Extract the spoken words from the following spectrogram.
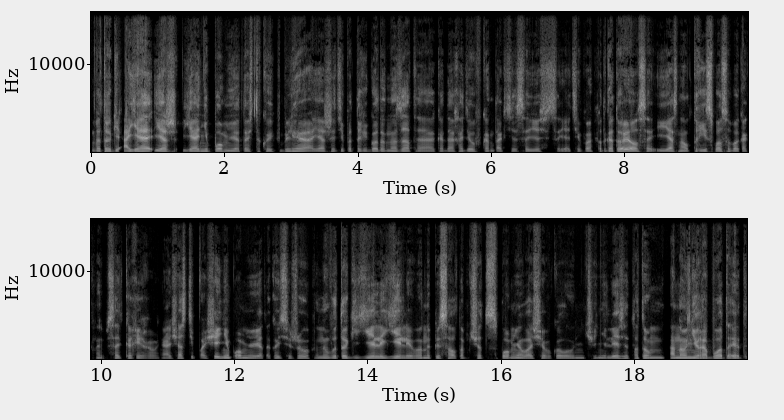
в итоге, а я, я ж, я не помню, я то есть такой, бля, я же типа три года назад, э, когда ходил ВКонтакте совеситься, я типа подготовился, и я знал три способа, как написать карирование. А сейчас типа вообще не помню, я такой сижу, ну в итоге еле-еле его написал, там что-то вспомнил, вообще в голову ничего не лезет, потом оно не работает,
